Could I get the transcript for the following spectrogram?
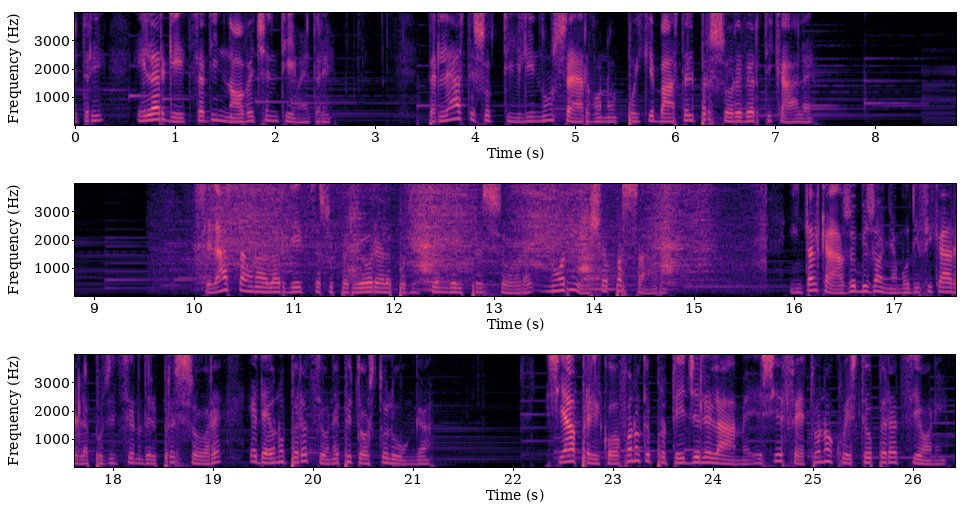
e larghezza di 9 cm. Per le aste sottili non servono poiché basta il pressore verticale. Se l'asta ha una larghezza superiore alla posizione del pressore, non riesce a passare. In tal caso bisogna modificare la posizione del pressore ed è un'operazione piuttosto lunga. Si apre il cofano che protegge le lame e si effettuano queste operazioni.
